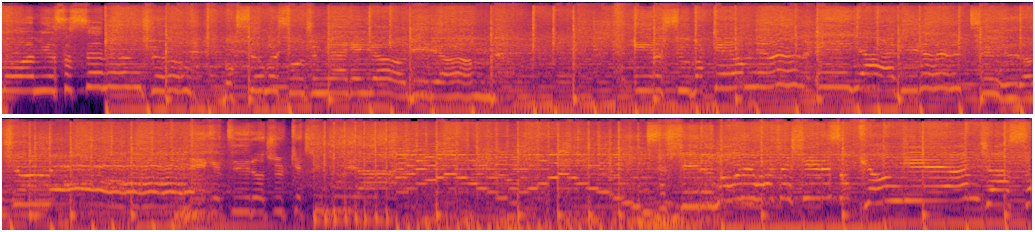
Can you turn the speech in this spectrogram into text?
허무한 유서 쓰는 중 목숨을 소중하게 여기렴. 이럴 수밖에 없는 이야기를 들어줄래? 내게 들어줄게 친구야. 사실은 오늘 화장실에서 변기에 앉아서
